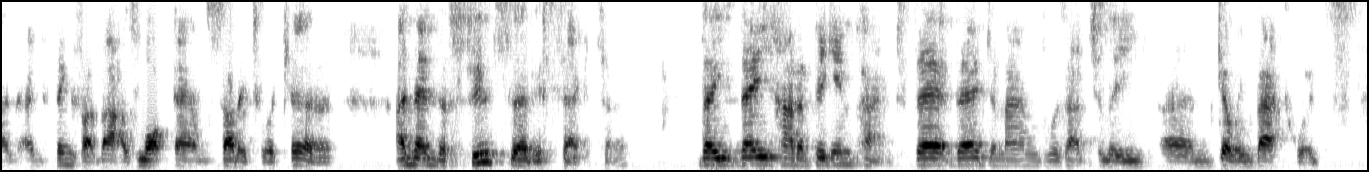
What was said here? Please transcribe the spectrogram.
and, and things like that as lockdowns started to occur. And then the food service sector, they they had a big impact. Their their demand was actually um, going backwards.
